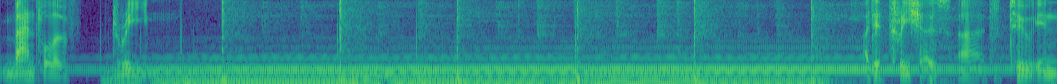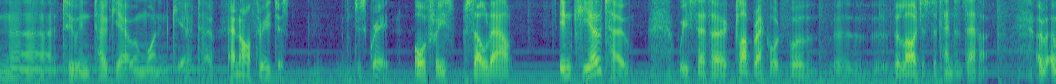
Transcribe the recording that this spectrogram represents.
mantle of dream. I did three shows, uh, two in uh, two in Tokyo and one in Kyoto. And all three just just great. All three sold out. In Kyoto, we set a club record for the largest attendance ever. Uh, uh,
